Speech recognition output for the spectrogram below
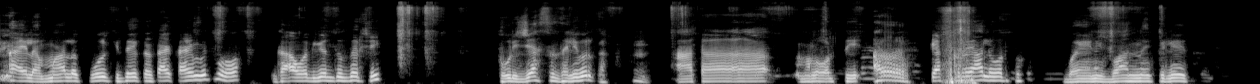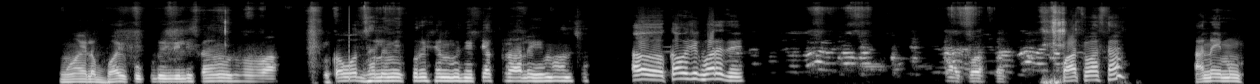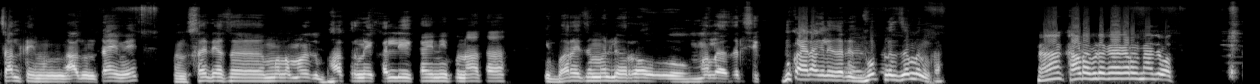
खायला मालक ओळखीत आहे का? काय काय माहीत भाऊ गावात गेलतो दर्शी. थोडी जास्त झाली बर का. आता मला वाटते अर ट्रॅक्टर आलं वाटतं. बायाने बांध नाही केले. मायला बाईक कुठे गेली काय माहीत बाबा. कवच झालं मी परेशानमध्ये ट्रॅक्टर आलं हे माणसं. अ कवच एक भरायचं आहे पाच वाजता? हा नाही मग चालतंय मग अजून टाइम आहे. पण सध्याच मला माझं भाकर नाही खाल्ली काही नाही पण आता हे भरायचं म्हणल्यावर राव मला जर दुखायला लागले जरा झोपलं जमन का? हा खाडा बिडा काय करा ना अजिबात.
